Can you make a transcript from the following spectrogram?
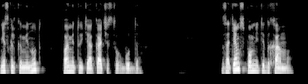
Несколько минут памятуйте о качествах Будды. Затем вспомните Дхамму,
